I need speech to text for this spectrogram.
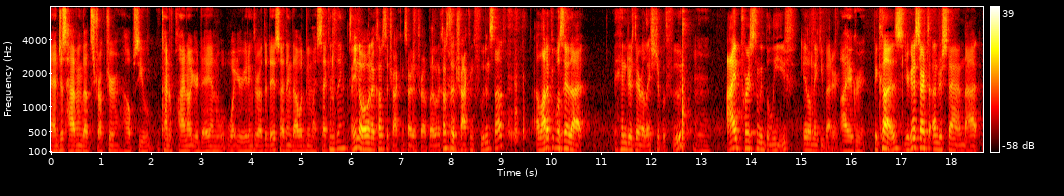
And just having that structure helps you kind of plan out your day and w- what you're eating throughout the day. So I think that would be my second thing. And you know, when it comes to tracking, sorry to interrupt, but when it comes to Yeah. tracking food and stuff, a lot of people say that hinders their relationship with food. I personally believe it'll make you better I agree. because you're gonna start to understand that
